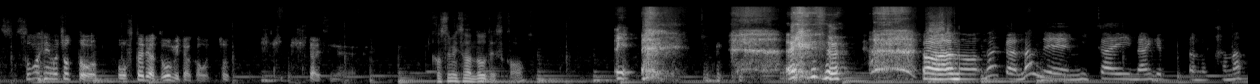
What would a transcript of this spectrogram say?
そその辺はちょっと、お二人はどう見たかをちょっと聞き聞きたいですね。かすみさんどうですか？え まあ、あのなんかなんで2回投げたのかなっ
